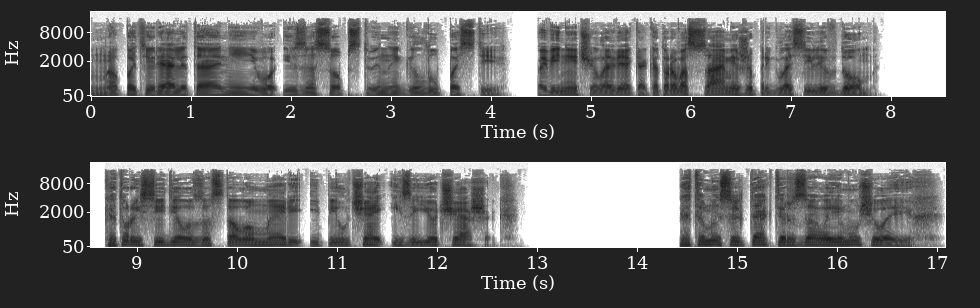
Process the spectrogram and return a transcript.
Но потеряли-то они его из-за собственной глупости, по вине человека, которого сами же пригласили в дом, который сидел за столом Мэри и пил чай из ее чашек. Эта мысль так терзала и мучила их,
